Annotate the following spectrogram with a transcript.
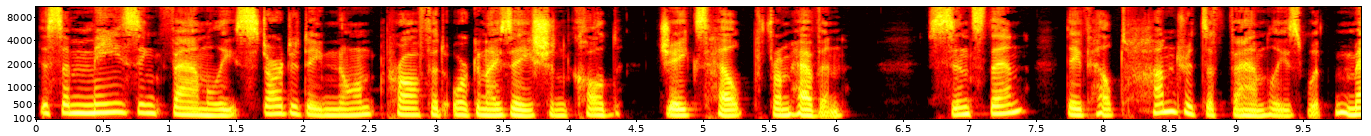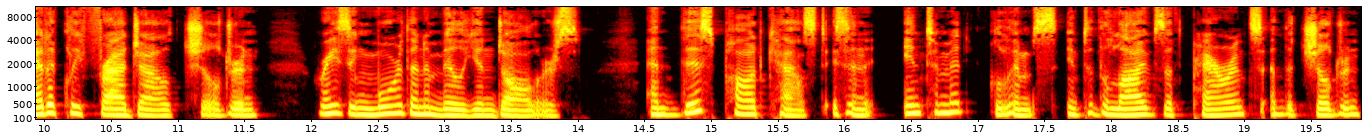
this amazing family started a nonprofit organization called Jake's Help from Heaven. Since then, they've helped hundreds of families with medically fragile children, raising more than a million dollars. And this podcast is an intimate glimpse into the lives of parents and the children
